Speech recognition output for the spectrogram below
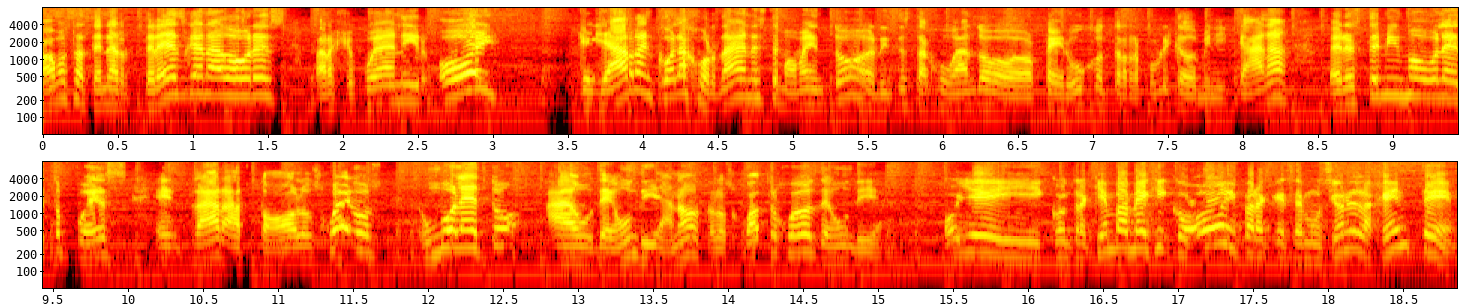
Vamos a tener tres ganadores para que puedan ir hoy, que ya arrancó la jornada en este momento. Ahorita está jugando Perú contra República Dominicana, pero este mismo boleto puedes entrar a todos los juegos. Un boleto de un día, ¿no? Los cuatro juegos de un día. Oye, ¿y contra quién va México hoy para que se emocione la gente?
